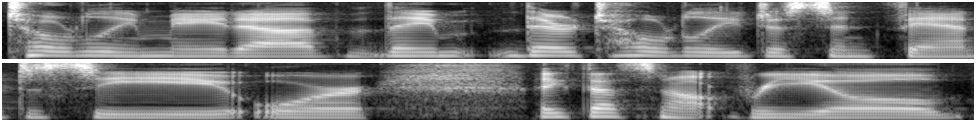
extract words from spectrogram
totally made up. They they're totally just in fantasy or like that's not real.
